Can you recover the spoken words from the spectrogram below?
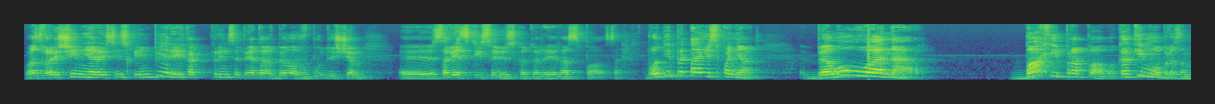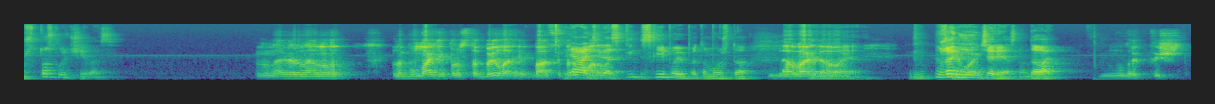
Возвращение Российской империи, как в принципе это было в будущем э, Советский Союз, который распался. Вот и пытаюсь понять. Бело УНР. Бах и пропало. Каким образом? Что случилось? Ну, наверное, оно на бумаге просто было, и бац, и Я пропало. тебя ски- скипаю, потому что Давай, э, давай. уже Давай. неинтересно. Давай. Ну так ты ж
